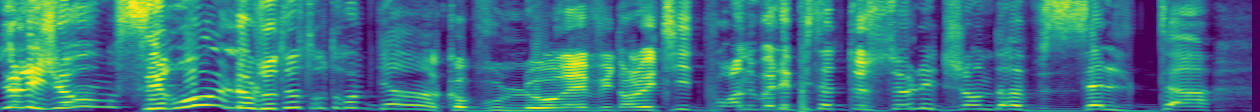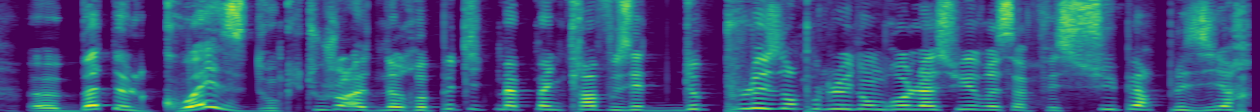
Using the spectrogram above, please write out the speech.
Yo les gens, c'est Ro, alors je te retrouve bien, comme vous l'aurez vu dans le titre, pour un nouvel épisode de The Legend of Zelda euh, Battle Quest. Donc toujours notre petite map Minecraft, vous êtes de plus en plus nombreux à la suivre et ça fait super plaisir.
